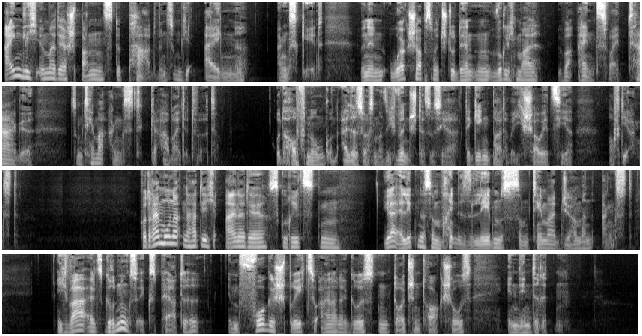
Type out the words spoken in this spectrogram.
eigentlich immer der spannendste Part, wenn es um die eigene Angst geht. Wenn in Workshops mit Studenten wirklich mal über ein, zwei Tage zum Thema Angst gearbeitet wird. Und Hoffnung und alles, was man sich wünscht. Das ist ja der Gegenpart, aber ich schaue jetzt hier auf die Angst. Vor drei Monaten hatte ich eine der skurrilsten ja, Erlebnisse meines Lebens zum Thema German Angst. Ich war als Gründungsexperte im Vorgespräch zu einer der größten deutschen Talkshows in den dritten.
